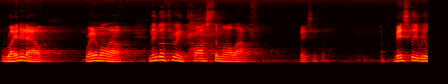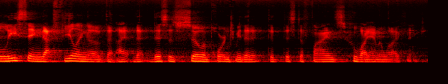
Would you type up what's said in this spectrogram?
write it out, write them all out, and then go through and cross them all off, basically. Basically, releasing that feeling of that, I, that this is so important to me that, it, that this defines who I am and what I think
